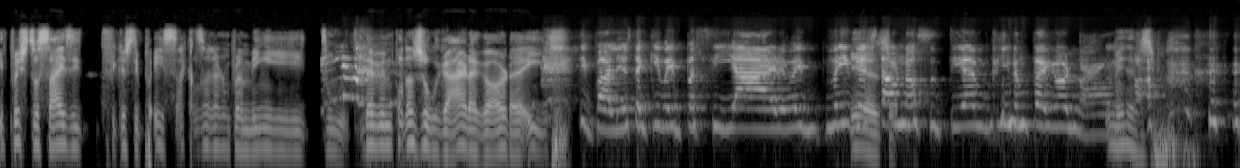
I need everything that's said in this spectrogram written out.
E depois tu sais e ficas tipo, Ei, será que eles olharam para mim e tu devem-me estar a julgar agora? E Tipo, olha, este aqui veio passear, veio, veio gastar o nosso tempo e não pagou nada. Mesmo.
